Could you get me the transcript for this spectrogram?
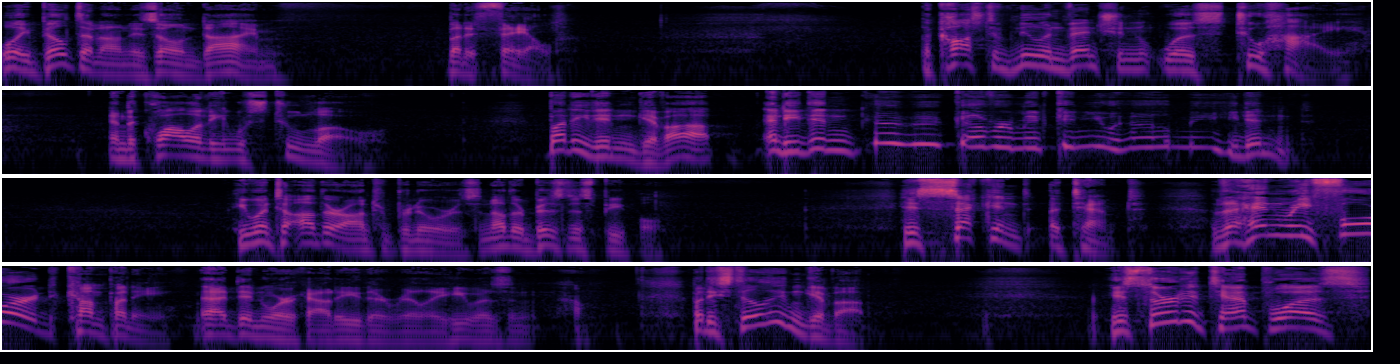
Well, he built it on his own dime, but it failed. The cost of new invention was too high, and the quality was too low. But he didn't give up, and he didn't, uh, government, can you help me? He didn't. He went to other entrepreneurs and other business people. His second attempt, the Henry Ford Company, that didn't work out either, really. He wasn't, no. but he still didn't give up. His third attempt was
